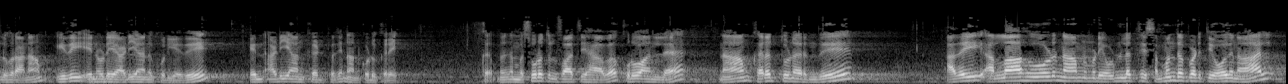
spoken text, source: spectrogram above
சொல்கிறானாம் இது என்னுடைய அடியானுக்குரியது. என் அடியான் கேட்பதை நான் கொடுக்கிறேன். க- நம்ம சூரத்துல் ஃபாத்திஹாவை குர்வானில் நாம் கருத்துணர்ந்து அதை அல்லாஹுவோடு நாம் நம்முடைய உள்ளத்தை சம்பந்தப்படுத்தி ஓதினால்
